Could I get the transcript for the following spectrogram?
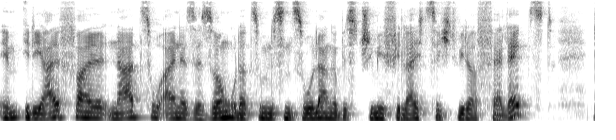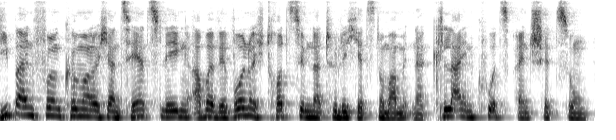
im Idealfall nahezu eine Saison oder zumindest so lange, bis Jimmy vielleicht sich wieder verletzt. Die beiden Folgen können wir euch ans Herz legen, aber wir wollen euch trotzdem natürlich jetzt nochmal mit einer kleinen Kurzeinschätzung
